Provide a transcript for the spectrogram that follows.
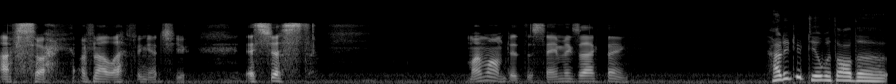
I'm sorry, I'm not laughing at you. It's just. My mom did the same exact thing. How did you deal with all the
